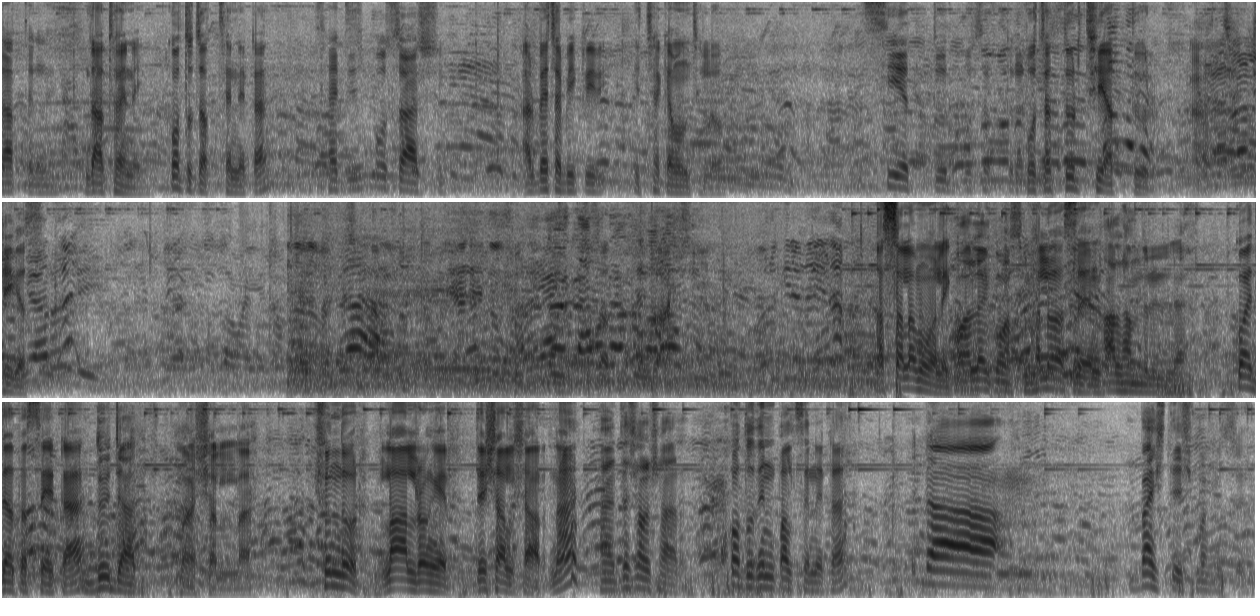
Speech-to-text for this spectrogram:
দাঁতে নেই। দাঁত হয় নাই। কত চাচ্ছেন এটা? সাঁত্রিশ পঁচাশি। আর বেচা বিক্রির ইচ্ছা কেমন ছিল? ছিয়াত্তর পঁচাত্তর। পঁচাত্তর ছিয়াত্তর। আচ্ছা ঠিক আছে। আসসালামু আলাইকুম। ওয়ালাইকুম আসসালাম। ভালো আছেন? আলহামদুলিল্লাহ। কয় দাঁত আছে এটা? দুই দাঁত। মাশাল্লাহ সুন্দর লাল রঙের দেশাল সার না? হ্যাঁ দেশাল সার। কতদিন পালছেন এটা? এটা বাইশ তেইশ মাস হচ্ছে।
